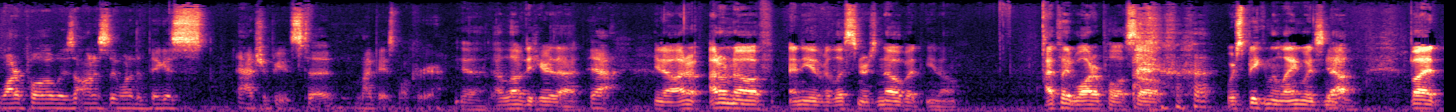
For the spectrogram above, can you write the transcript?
water polo was honestly one of the biggest attributes to my baseball career. Yeah, I love to hear that. Yeah. You know, I don't I don't know if any of the listeners know, but you know, I played water polo, so we're speaking the language now. Yeah. But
